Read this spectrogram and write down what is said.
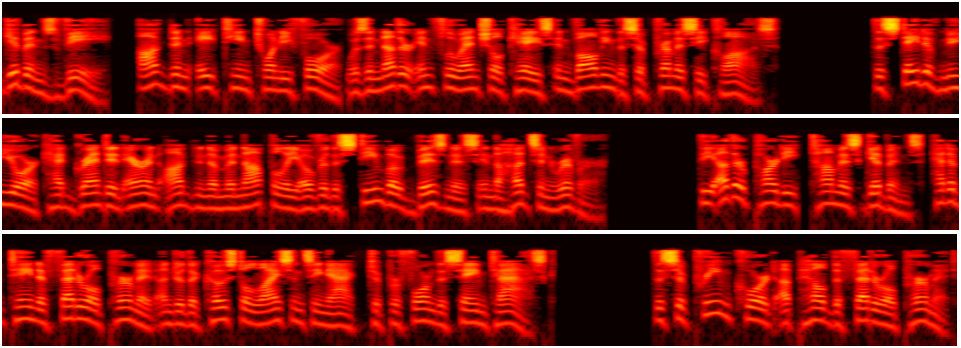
Gibbons v. Ogden 1824 was another influential case involving the Supremacy Clause. The state of New York had granted Aaron Ogden a monopoly over the steamboat business in the Hudson River. The other party, Thomas Gibbons, had obtained a federal permit under the Coastal Licensing Act to perform the same task. The Supreme Court upheld the federal permit.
